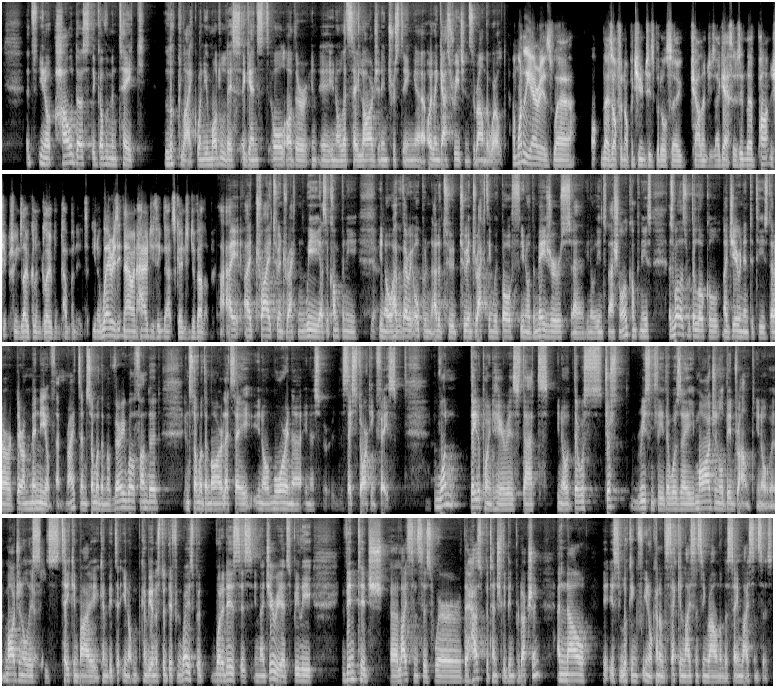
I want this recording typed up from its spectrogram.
It's, you know, how does the government take look like when you model this against all other, uh, you know, let's say large and interesting uh, oil and gas regions around the world? And one of the areas where there's often opportunities, but also challenges, I guess, as in the partnership between local and global companies. You know, where is it now, and how do you think that's going to develop? I, I try to interact, and we as a company, yeah. you know, have a very open attitude to interacting with both, you know, the majors, uh, you know, the international oil companies, as well as with the local Nigerian entities. That are there are many of them, right? And some of them are very well funded, and some of them are, let's say, you know, more in a in a say starting phase. One data point here is that you know there was just recently there was a marginal bid round. You know, marginal is, yes. is taken by can be t- you know can be understood different ways, but what it is is in Nigeria it's really vintage uh, licenses where there has potentially been production and now is looking for you know kind of the second licensing round on the same licenses.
